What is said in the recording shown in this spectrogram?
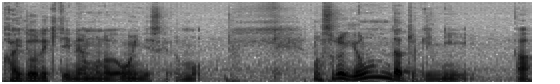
回答できていないものが多いんですけども、まあ、それを読んだときに、あ、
